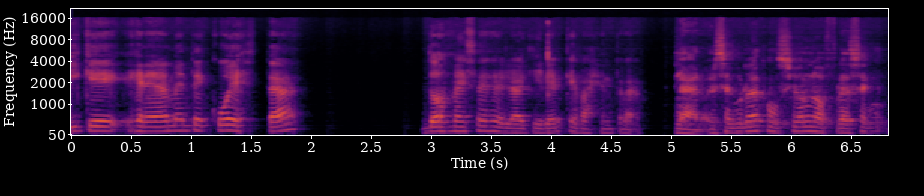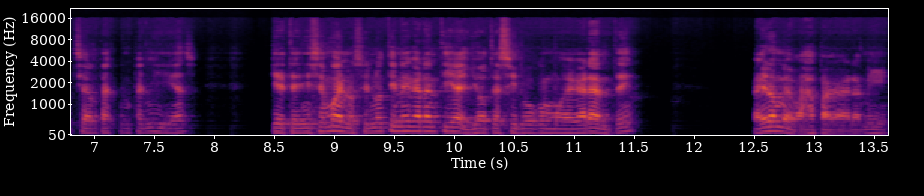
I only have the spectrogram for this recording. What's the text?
Y que generalmente cuesta dos meses del alquiler que vas a entrar. Claro, el seguro de caución lo ofrecen ciertas compañías que te dicen, bueno, si no tiene garantía, yo te sirvo como de garante, pero me vas a pagar a mí.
